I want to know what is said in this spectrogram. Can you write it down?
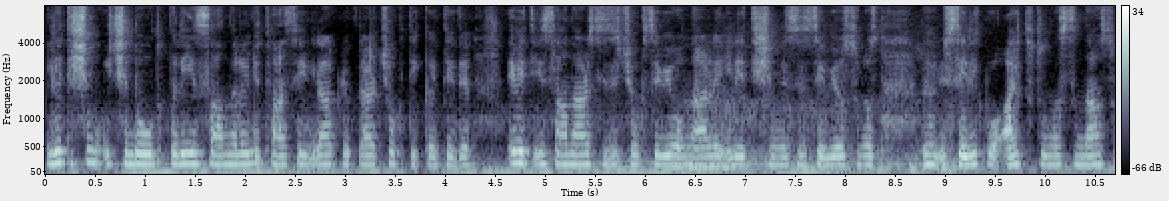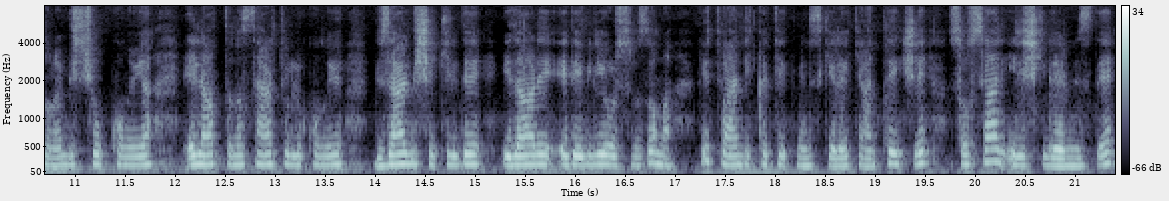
iletişim içinde oldukları insanlara lütfen sevgili akrepler çok dikkat edin. Evet insanlar sizi çok seviyor, onlarla iletişiminizi seviyorsunuz. Ee, üstelik bu ay tutulmasından sonra birçok konuya el attınız, her türlü konuyu güzel bir şekilde idare edebiliyorsunuz ama lütfen dikkat etmeniz gereken tek şey sosyal ilişkilerinizde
